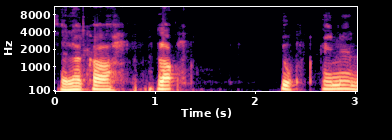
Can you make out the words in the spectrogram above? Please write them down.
เสร็จแล้วก็ล็อกจุกให้แน่น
